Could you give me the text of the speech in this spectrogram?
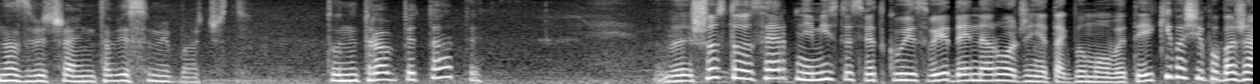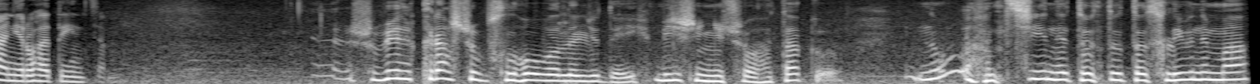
Надзвичайно, та ви самі бачите. То не треба питати. 6 серпня місто святкує своє день народження, так би мовити. Які ваші побажання рогатинцям? Щоб ви краще обслуговували людей, більше нічого. Так? Ну, ціни то, то, то слів нема.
